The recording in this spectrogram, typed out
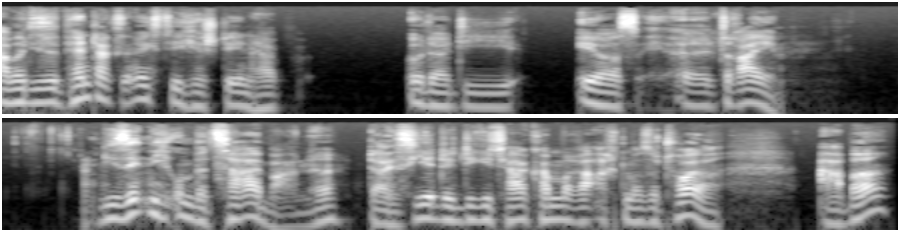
Aber diese Pentax MX, die ich hier stehen habe, oder die EOS äh, 3, die sind nicht unbezahlbar. Ne? Da ist jede Digitalkamera achtmal so teuer. Aber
